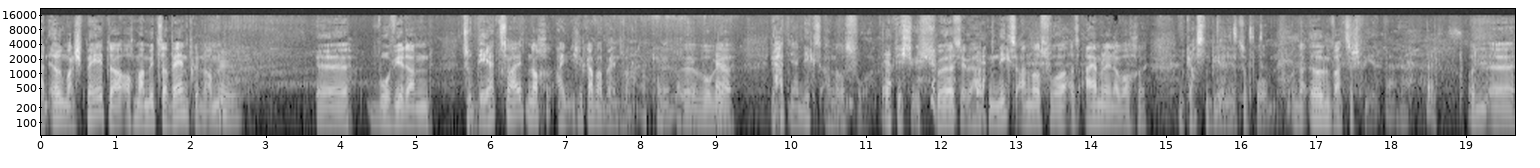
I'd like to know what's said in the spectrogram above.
dann irgendwann später auch mal mit zur Band genommen, Mhm. äh, wo wir dann zu der Zeit noch eigentlich eine Coverband war. Okay, ne? okay. Äh, wo wir, Ja. wir hatten ja nichts anderes vor. Wirklich, ich schwöre dir, wir hatten nichts anderes vor, als einmal in der Woche ein Kastenbier leer zu proben und da irgendwas zu spielen. Ja. Und äh,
